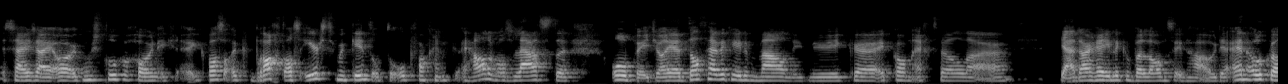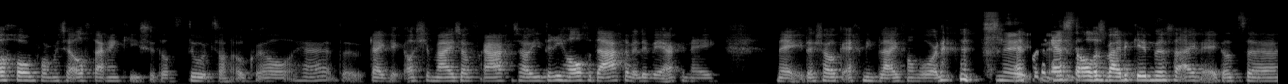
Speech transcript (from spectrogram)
zij zei, oh, ik moest vroeger gewoon, ik, ik, was, ik bracht als eerste mijn kind op de opvang en ik haalde hem als laatste op, weet je wel. Ja, dat heb ik helemaal niet nu. Ik, uh, ik kan echt wel ja, daar redelijke balans in houden. En ook wel gewoon voor mezelf daarin kiezen. Dat doe ik dan ook wel. Hè? kijk, als je mij zou vragen, zou je drie halve dagen willen werken? Nee. Nee, daar zou ik echt niet blij van worden. Nee, en voor de rest alles bij de kinderen zijn. Nee, dat... Uh,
